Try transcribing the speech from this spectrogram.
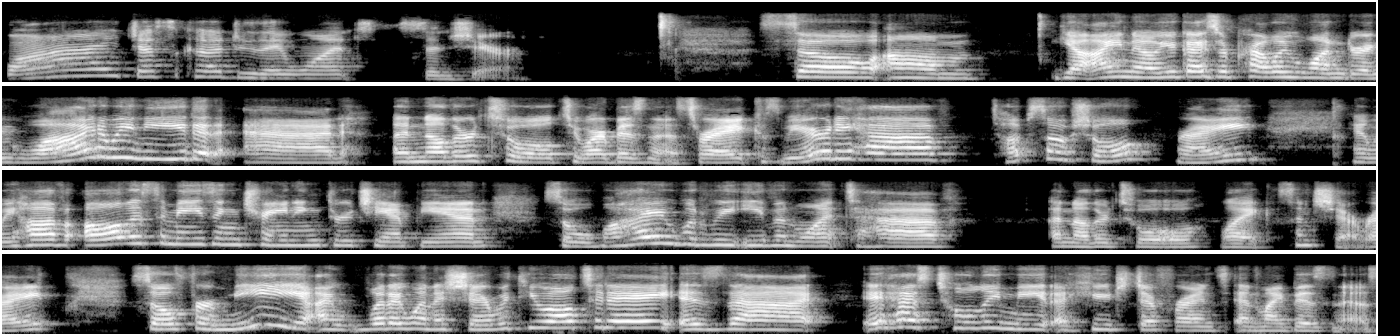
why, Jessica, do they want CinchShare? So um, yeah, I know you guys are probably wondering why do we need to add another tool to our business, right? Because we already have Tup Social, right? And we have all this amazing training through Champion. So why would we even want to have another tool like CinchShare, right? So for me, I, what I want to share with you all today is that it has totally made a huge difference in my business.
